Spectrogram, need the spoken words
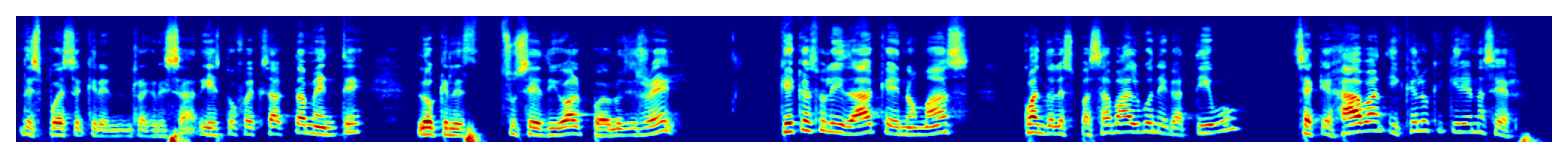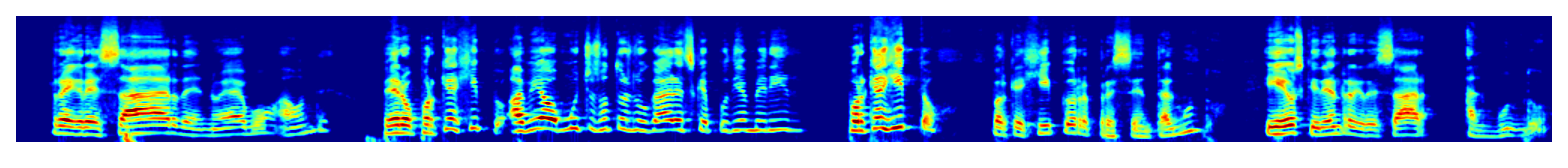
después se quieren regresar. Y esto fue exactamente lo que les sucedió al pueblo de Israel. Qué casualidad que nomás cuando les pasaba algo negativo, se quejaban y ¿qué es lo que querían hacer? Regresar de nuevo a dónde? Pero ¿por qué Egipto? Había muchos otros lugares que podían venir. ¿Por qué Egipto? Porque Egipto representa al mundo. Y ellos querían regresar al mundo.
